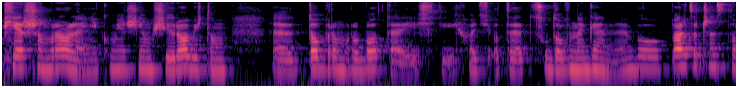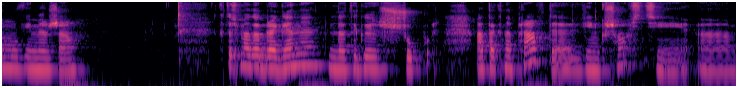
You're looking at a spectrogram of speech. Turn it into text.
pierwszą rolę, niekoniecznie musi robić tą dobrą robotę, jeśli chodzi o te cudowne geny, bo bardzo często mówimy, że Ktoś ma dobre geny, dlatego jest szczupły. A tak naprawdę w większości e,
